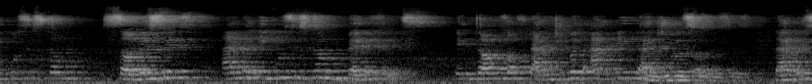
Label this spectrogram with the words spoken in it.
ecosystem services and the ecosystem benefits in terms of tangible and intangible services. That is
